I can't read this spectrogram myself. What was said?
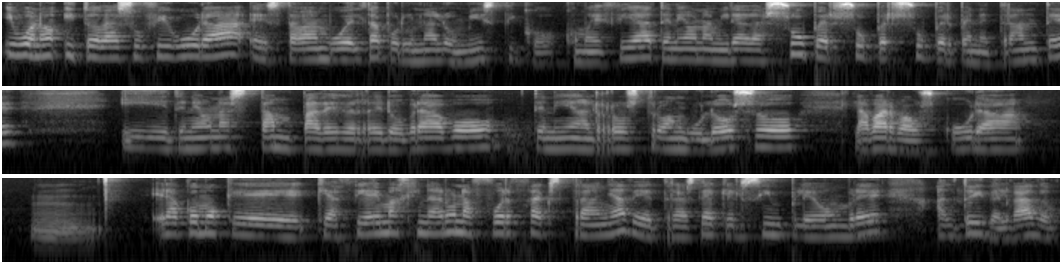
y bueno, y toda su figura estaba envuelta por un halo místico. Como decía, tenía una mirada súper, súper, súper penetrante y tenía una estampa de guerrero bravo, tenía el rostro anguloso, la barba oscura. Mm, era como que, que hacía imaginar una fuerza extraña detrás de aquel simple hombre alto y delgado.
